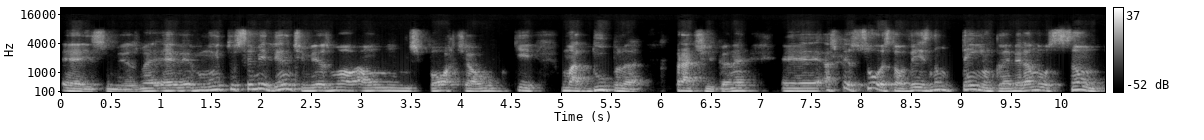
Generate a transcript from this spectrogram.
É isso mesmo, é, é, muito semelhante mesmo a, a um esporte, a algo que uma dupla pratica, né? É, as pessoas talvez não tenham, Kleber, a noção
